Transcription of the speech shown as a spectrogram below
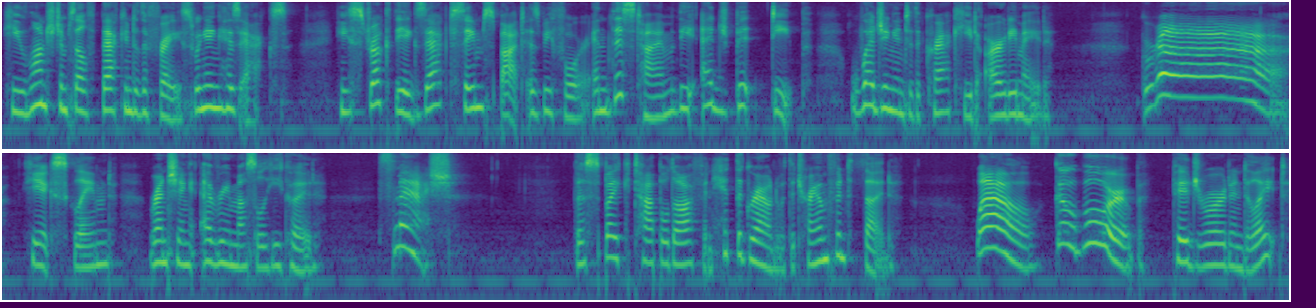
he launched himself back into the fray, swinging his axe. He struck the exact same spot as before, and this time the edge bit deep, wedging into the crack he'd already made. Grah! he exclaimed, wrenching every muscle he could. Smash! The spike toppled off and hit the ground with a triumphant thud. Wow! Go Borb! Pidge roared in delight.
